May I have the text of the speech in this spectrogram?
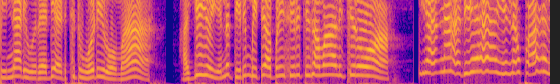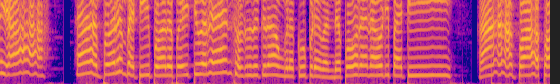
பின்னாடி ஒரு அடி அடிச்சுட்டு ஓடிடுவோமா ஐயோ என்ன திரும்பிட்டு அப்படியே சிரிச்சு சமாளிச்சிருவோம். என்ன அடியா இன்னும் பாடலையா ஆ போறேன் பாட்டி போற போயிட்டு வரேன்னு சொல்றதுக்கு தான் உங்களை கூப்பிட வந்தேன். போறேன் ரவுடி பாட்டி. ஆ பா பா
